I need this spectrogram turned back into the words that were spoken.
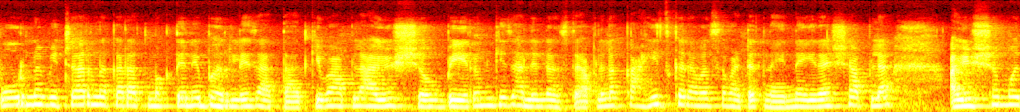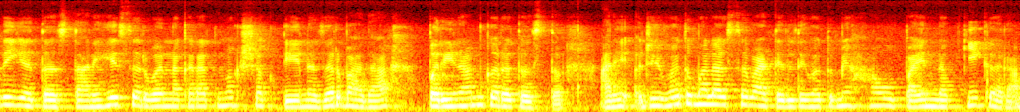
पूर्ण विचार नकारात्मकतेने भरले जातात किंवा आपलं आयुष्य बेरंगी झालेलं असतं. आपल्याला काहीच करावं असं वाटत नाही. नैराश्य आपल्या आयुष्यामध्ये येत असतं आणि हे सर्व नकारात्मक शक्ती नजरबाधा परिणाम करत असतं. आणि जेव्हा तुम्हाला असं वाटेल तेव्हा तुम्ही हा उपाय नक्की करा.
